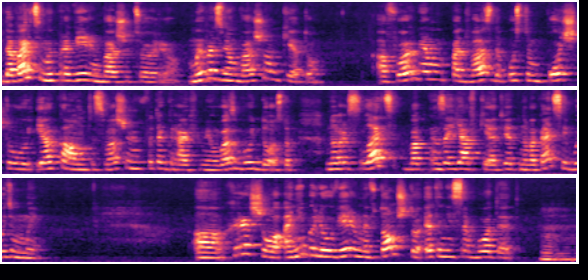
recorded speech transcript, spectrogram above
давайте мы проверим вашу теорию. Мы возьмем вашу анкету, оформим под вас, допустим, почту и аккаунты с вашими фотографиями, у вас будет доступ. Но рассылать заявки и ответы на вакансии будем мы. А, Хорошо, они были уверены в том, что это не сработает. Мгм.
